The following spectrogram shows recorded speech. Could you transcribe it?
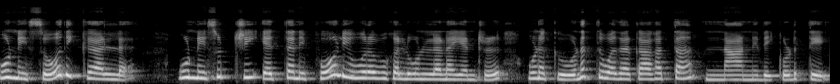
உன்னை சோதிக்க அல்ல. உன்னை சுற்றி எத்தனை போலி உறவுகள் உள்ளன என்று உனக்கு உணர்த்துவதற்காகத்தான் நான் இதை கொடுத்தேன்.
